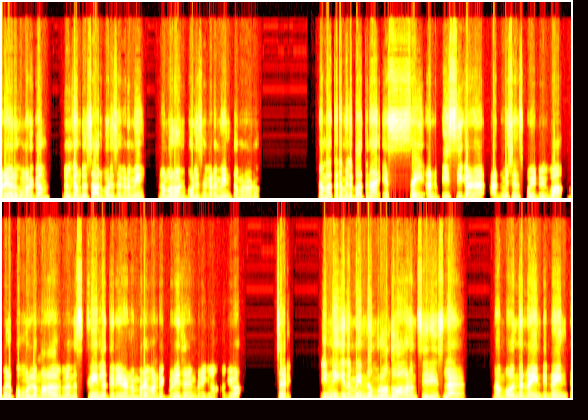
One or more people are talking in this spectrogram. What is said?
அனைவருக்கும் வணக்கம். Welcome to sir police academy number one police academy in Tamil Nadu நம்ம அகாடமியில் பார்த்தீங்கன்னா எஸ்ஐ அண்ட் பிசிக்கான அட்மிஷன்ஸ் போயிட்டு இருக்குவா விருப்பம் உள்ள மாணவர்கள் வந்து ஸ்க்ரீனில் தெரியிற நம்பரை காண்டாக்ட் பண்ணி ஜாயின் பண்ணிக்கலாம். ஓகேவா சரி. இன்னைக்கு இந்த மீண்டும் ரோந்து வாகனம் சீரீஸில் நம்ம வந்து நைன்டி நைன்த்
